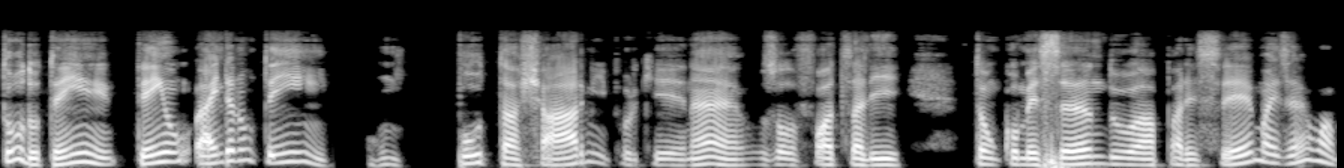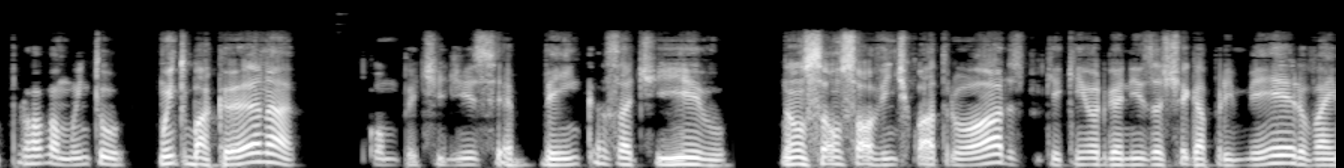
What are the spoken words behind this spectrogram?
tudo, tem, tem ainda não tem um puta charme, porque né, os holofotes ali estão começando a aparecer, mas é uma prova muito, muito bacana. Como o Petit disse, é bem cansativo. Não são só 24 horas, porque quem organiza chega primeiro, vai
